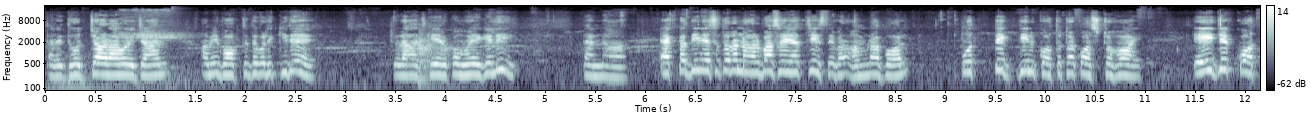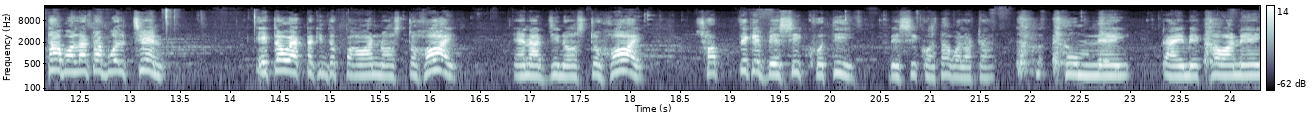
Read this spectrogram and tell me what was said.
তাহলে ধৈর্য আড়া হয়ে যান। আমি ভক্তদের বলি কিরে তোরা আজকে এরকম হয়ে গেলি? তা না। একটা দিন এসে তোরা নার্ভাস হয়ে যাচ্ছিস। এবার আমরা বল, প্রত্যেক দিন কতটা কষ্ট হয়? এই যে কথা বলাটা বলছেন, এটাও একটা কিন্তু পাওয়ার নষ্ট হয়। এনার্জি নষ্ট হয়। সব থেকে বেশি ক্ষতি, বেশি কথা বলাটা। ঘুম নেই টাইমে খাওয়া নেই,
